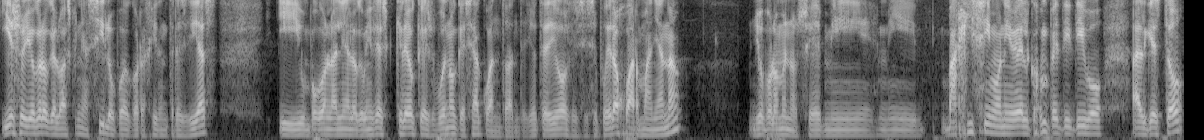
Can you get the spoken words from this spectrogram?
Y eso yo creo que el Vasconia sí lo puede corregir en tres días. Y un poco en la línea de lo que me dices, creo que es bueno que sea cuanto antes. Yo te digo que si se pudiera jugar mañana, yo por lo menos, eh, mi, mi, bajísimo nivel competitivo al que estoy,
